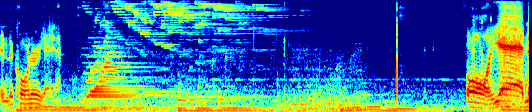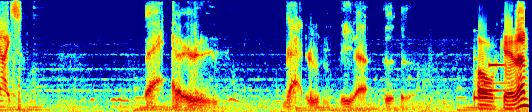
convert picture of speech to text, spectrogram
In the corner, yeah. Oh, yeah, nice. Okay then.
